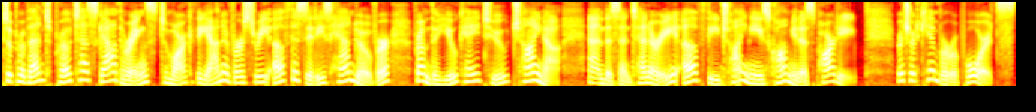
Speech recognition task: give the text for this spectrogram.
to prevent protest gatherings to mark the anniversary of the city's handover from the UK to China and the centenary of the Chinese Communist Party. Richard Kimber reports.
